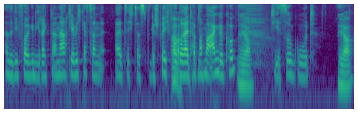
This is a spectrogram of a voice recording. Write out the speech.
also die Folge direkt danach, die habe ich gestern, als ich das Gespräch ah. vorbereitet ah. habe, nochmal angeguckt. Ja. Die ist so gut. Ja.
